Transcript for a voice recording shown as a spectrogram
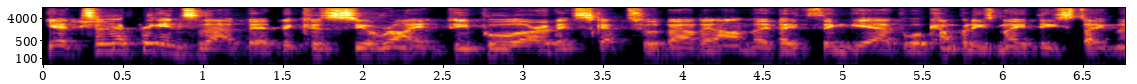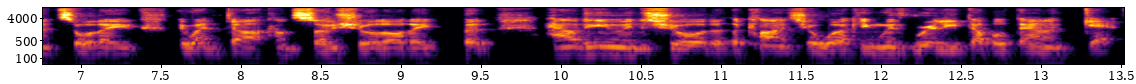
Yeah, so let's dig into that a bit because you're right. People are a bit skeptical about it, aren't they? They think, yeah, well, companies made these statements, or they they went dark on social, or they. But how do you ensure that the clients you're working with really double down and get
